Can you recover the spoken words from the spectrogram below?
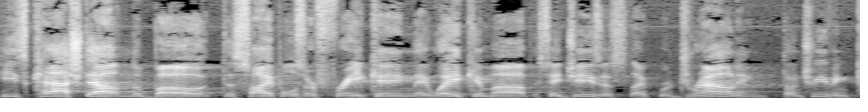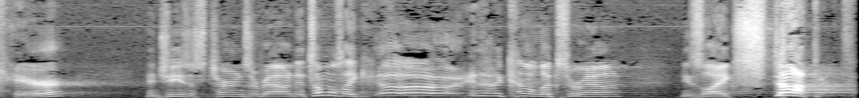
He's cashed out in the boat. Disciples are freaking. They wake him up. They say, Jesus, like, we're drowning. Don't you even care? And Jesus turns around. It's almost like, oh, you know, he kind of looks around. He's like, stop it.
